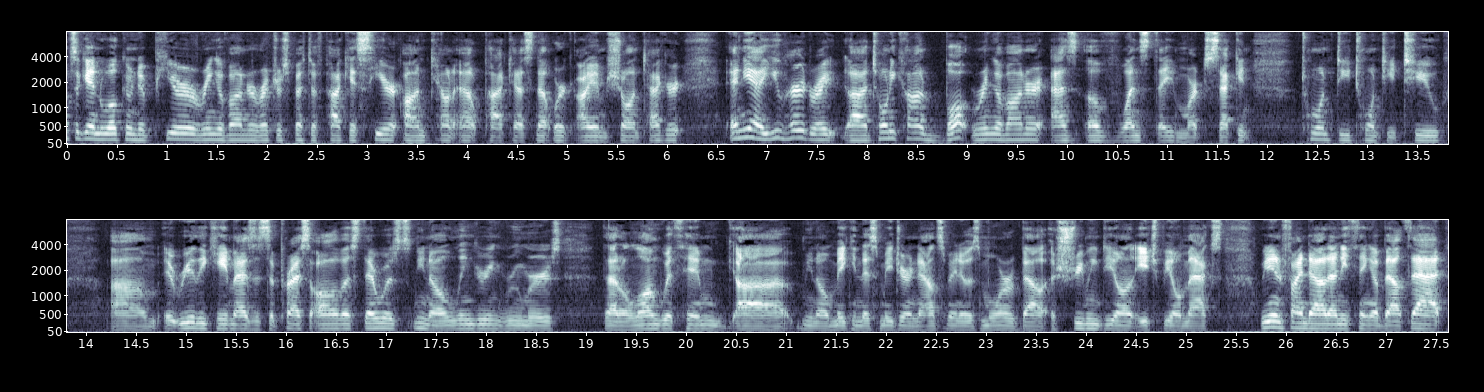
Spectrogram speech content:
Once again, welcome to Pure Ring of Honor Retrospective Podcast here on Count Out Podcast Network. I am Sean Taggart. And yeah, you heard right. Uh, Tony Khan bought Ring of Honor as of Wednesday, March 2nd, 2022. Um, it really came as a surprise to all of us. There was, you know, lingering rumors that along with him, uh, you know, making this major announcement, it was more about a streaming deal on HBO Max. We didn't find out anything about that,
